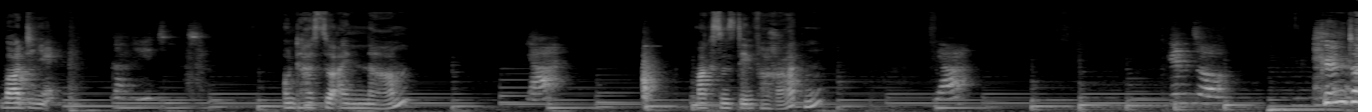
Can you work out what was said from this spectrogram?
War die. Und hast du einen Namen? Ja, Magst du uns den verraten? ja. Günther. Günther.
